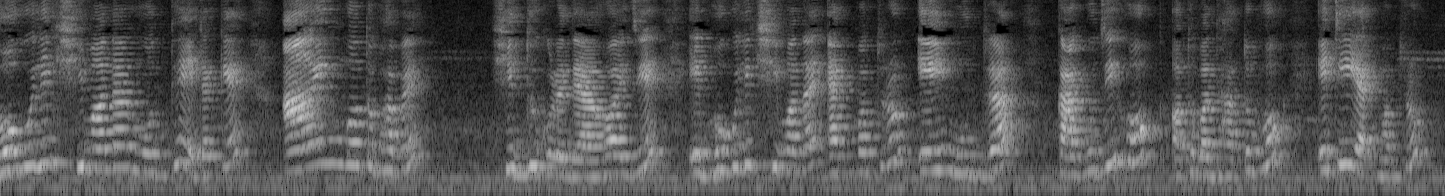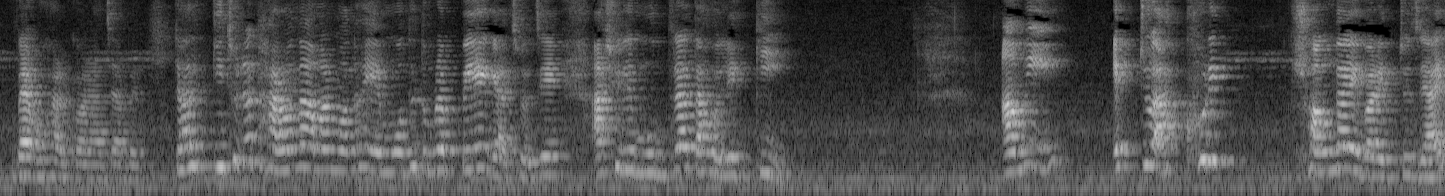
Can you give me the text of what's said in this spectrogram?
ভৌগোলিক সীমানার মধ্যে এটাকে আইনগতভাবে সিদ্ধ করে দেওয়া হয় যে, এই ভৌগোলিক সীমানায় একমাত্র এই মুদ্রা কাগজি হোক অথবা ধাতব হোক এটি একমাত্র ব্যবহার করা যাবে। তাহলে কিছুটা ধারণা আমার মনে হয় এর মধ্যে তোমরা পেয়ে গেছো যে আসলে মুদ্রা তাহলে কি? আমি একটু আক্ষরিক সংজ্ঞা এবার একটু যাই।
